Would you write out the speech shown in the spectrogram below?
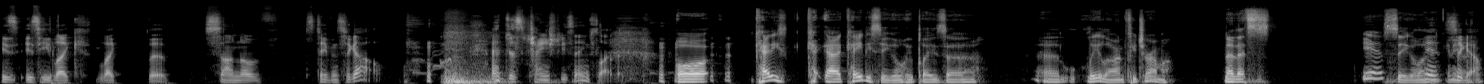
Is is he like like the son of Steven Seagal? and just changed his name slightly. Or Katie, Ka- uh, Katie Siegel, who plays uh, uh, Leela on Futurama. No, that's. Yeah, Siegel. Yeah, anyway. Seagal.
